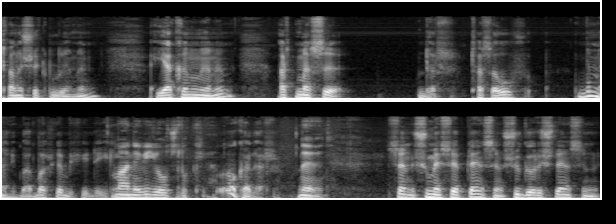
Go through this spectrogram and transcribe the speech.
tanışıklığının, yakınlığının artmasıdır. Tasavvuf bundan ibaret başka bir şey değil. Manevi yolculuk ya. O kadar. Evet. Sen şu mezheptensin, şu görüştensin,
